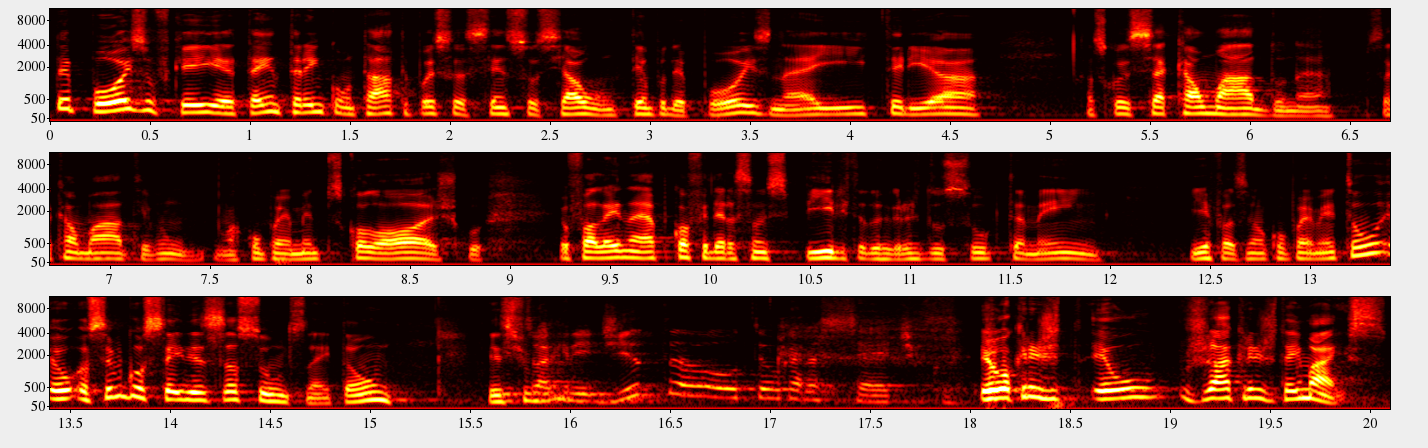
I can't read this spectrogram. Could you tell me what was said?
Depois eu fiquei, até entrei em contato depois com a ciência social, um tempo depois, né? E teria as coisas se acalmado, né? Se acalmado, teve um, um acompanhamento psicológico. Eu falei na época com a Federação Espírita do Rio Grande do Sul que também ia fazer um acompanhamento. Então eu, eu sempre gostei desses assuntos, né? Então E esse tu tipo- acredita ou é um cara cético? eu acredito, eu já acreditei mais.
